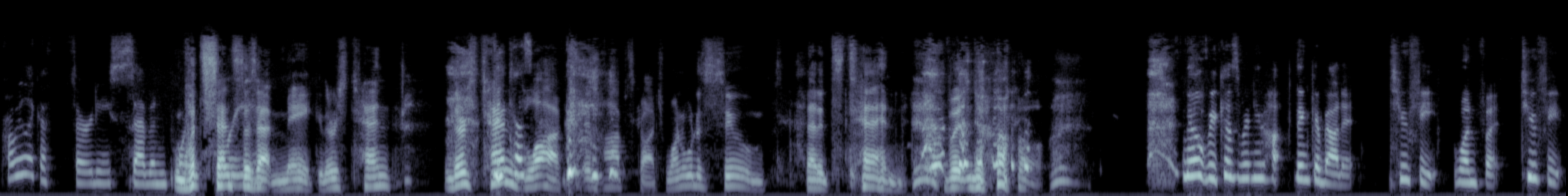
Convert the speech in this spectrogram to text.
probably like a 37 What sense does that make? There's ten. There's ten Because- blocks in hopscotch. One would assume that it's ten, but no. No, because when you ho- think about it, 2 feet, 1 foot, 2 feet,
